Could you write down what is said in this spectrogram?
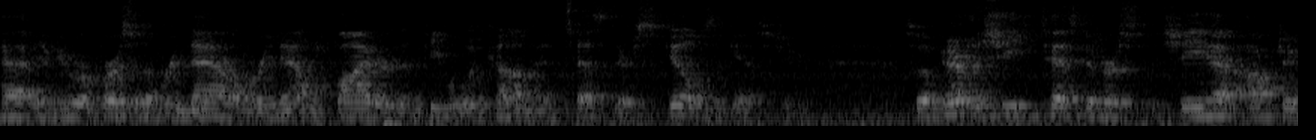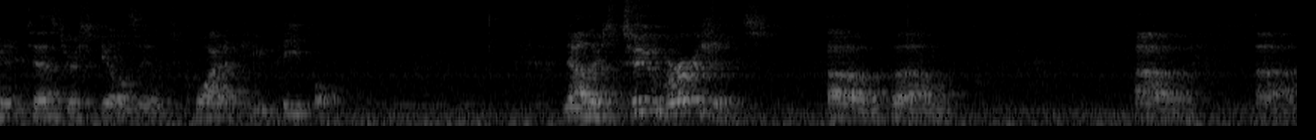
had, if you were a person of renown or renowned fighter, then people would come and test their skills against you. So apparently she tested her, she had opportunity to test her skills against quite a few people. Now there's two versions of, um, of uh,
